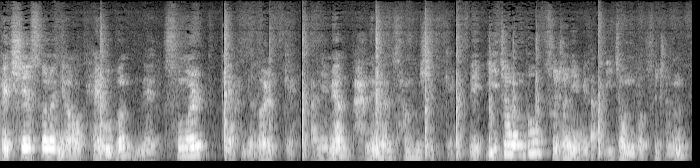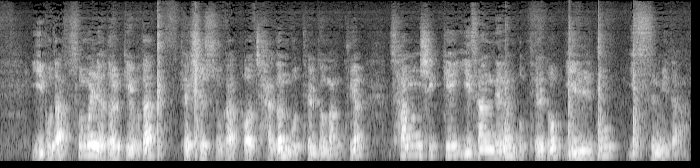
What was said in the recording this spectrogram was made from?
객실수는요, 대부분 네, 28개 아니면 많으면 30개. 네, 이 정도 수준입니다. 이 정도 수준. 이보다 28개보다 객실수가 더 작은 모텔도 많고요. 30개 이상 되는 모텔도 일부 있습니다.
